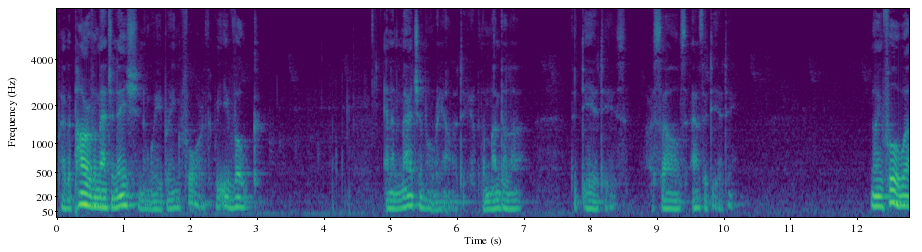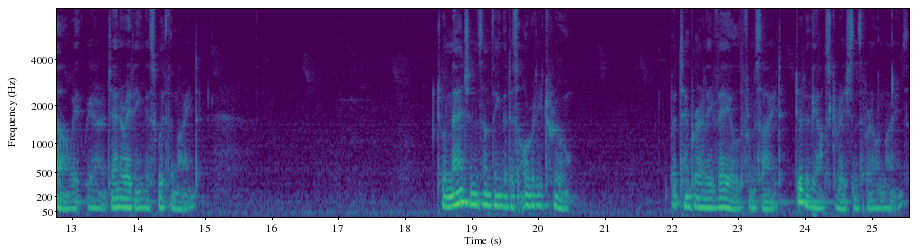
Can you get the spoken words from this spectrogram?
By the power of imagination, we bring forth, we evoke an imaginal reality of the mandala, the deities, ourselves as a deity. Knowing full well we, we are generating this with the mind. To imagine something that is already true but temporarily veiled from sight due to the obscurations of our own minds.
